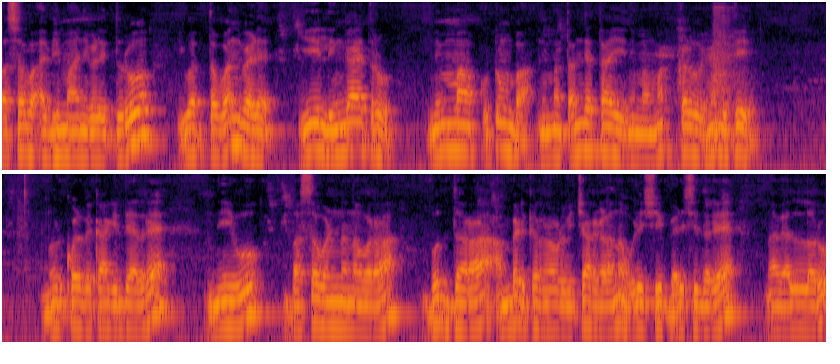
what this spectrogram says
ಬಸವ ಅಭಿಮಾನಿಗಳಿದ್ದರು. ಇವತ್ತು ಒಂದು ವೇಳೆ ಈ ಲಿಂಗಾಯತರು ನಿಮ್ಮ ಕುಟುಂಬ, ನಿಮ್ಮ ತಂದೆ ತಾಯಿ, ನಿಮ್ಮ ಮಕ್ಕಳು, ಹೆಂಡತಿ ನೋಡ್ಕೊಳ್ಬೇಕಾಗಿದ್ದೆ ಆದರೆ ನೀವು ಬಸವಣ್ಣನವರ, ಬುದ್ಧರ ಅಂಬೇಡ್ಕರ್ರವರ ವಿಚಾರಗಳನ್ನು ಉಳಿಸಿ ಬೆಳೆಸಿದರೆ ನಾವೆಲ್ಲರೂ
